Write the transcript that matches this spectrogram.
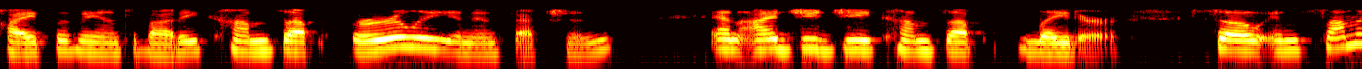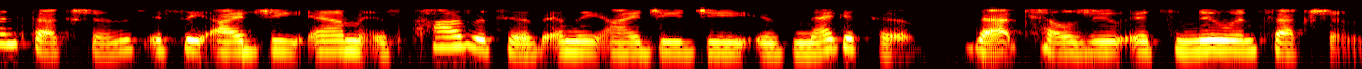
type of antibody, comes up early in infections, and IgG comes up later. So in some infections, if the IgM is positive and the IgG is negative, that tells you it's new infection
